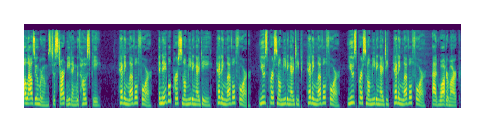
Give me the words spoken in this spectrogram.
Allow Zoom rooms to start meeting with host key. Heading level 4. Enable personal meeting ID. Heading level 4. Use personal meeting ID. Heading level 4. Use personal meeting ID. Heading level 4. Add watermark.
